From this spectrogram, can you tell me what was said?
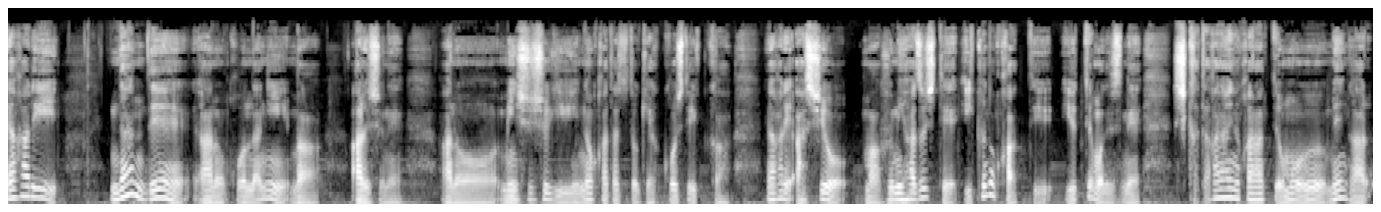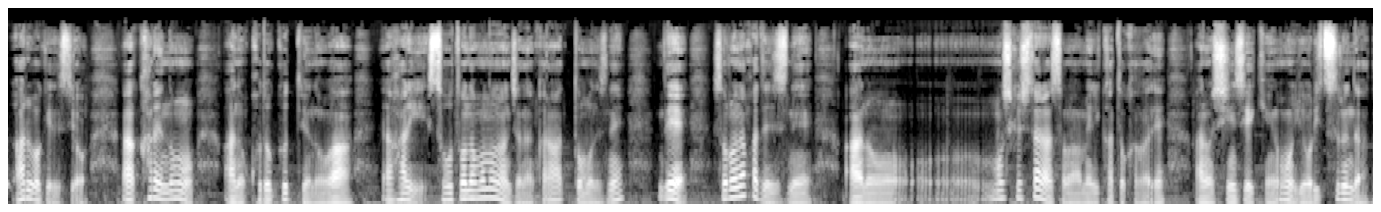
やはり、なんで、あの、こんなに、まあ、ある種ね、あの、民主主義の形と逆行していくか、やはり足を、まあ、踏み外していくのかって言ってもですね、仕方がないのかなって思う面があるわけですよ。あ彼の、あの、孤独っていうのは、やはり相当なものなんじゃないかなと思うんですね。で、その中でですね、あの、もしかしたらそのアメリカとかがね、あの、新政権を擁立するんだっ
